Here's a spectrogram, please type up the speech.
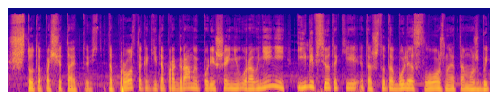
что-то посчитать. То есть это просто какие-то программы по решению уравнений или все-таки это что-то более сложное? Там, может быть,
